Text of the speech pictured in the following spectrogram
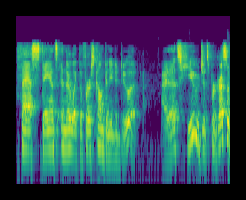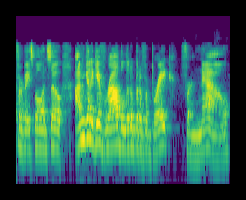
fast stance, and they're like the first company to do it. That's huge. It's progressive for baseball, and so I'm gonna give Rob a little bit of a break for now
